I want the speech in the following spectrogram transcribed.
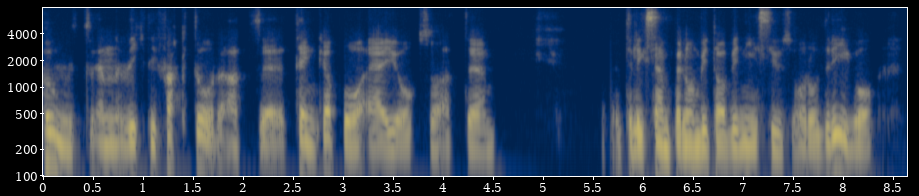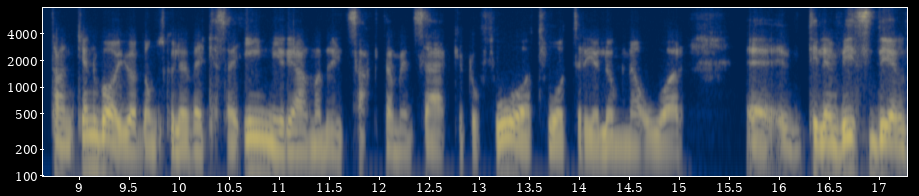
punkt, en viktig faktor att eh, tänka på är ju också att eh, till exempel om vi tar Vinicius och Rodrigo tanken var ju att de skulle växa in i Real Madrid sakta men säkert och få två, tre lugna år. Eh, till en viss del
